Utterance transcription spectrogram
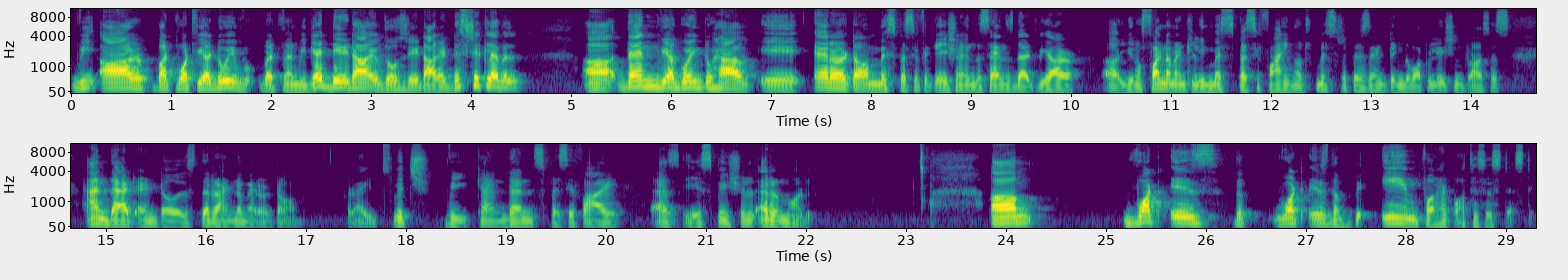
we are, but what we are doing, but when we get data, if those data are at district level, uh, then we are going to have a error term misspecification in the sense that we are uh, you know fundamentally misspecifying or misrepresenting the population process and that enters the random error term right which we can then specify as a spatial error model. Um, what is the what is the aim for hypothesis testing?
